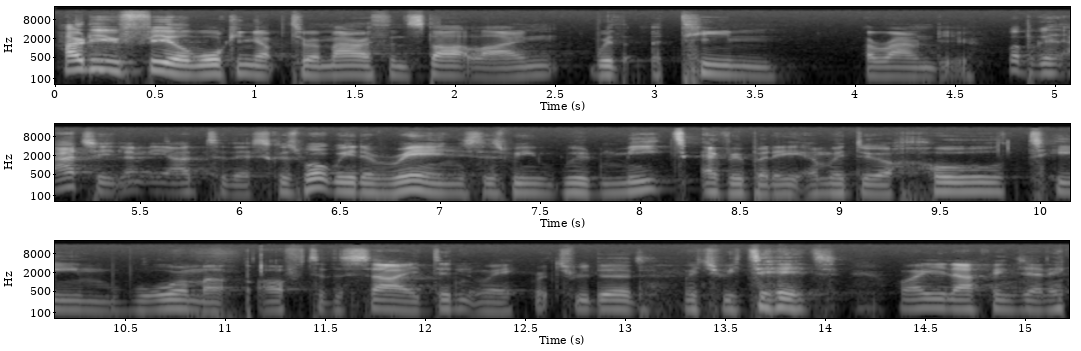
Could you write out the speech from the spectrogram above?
How do you Mm. feel walking up to a marathon start line with a team around you? Well, because actually, let me add to this because what we'd arranged is we would meet everybody and we'd do a whole team warm up off to the side, didn't we? Which we did. Which we did. Why are you laughing, Jenny?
